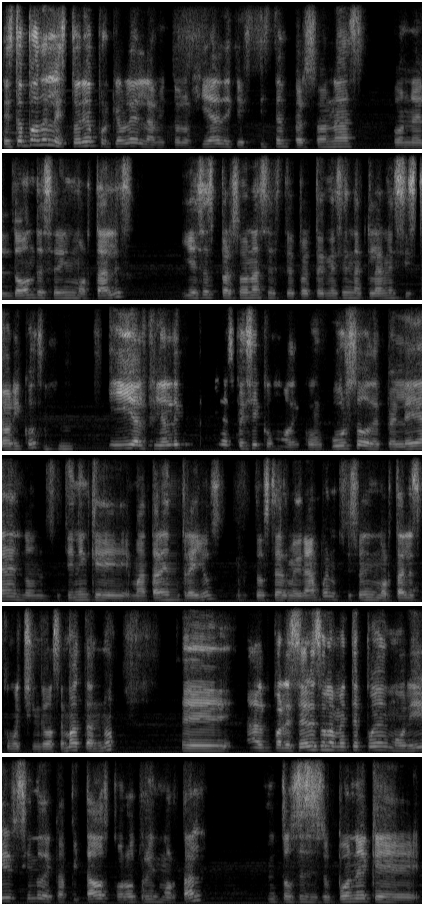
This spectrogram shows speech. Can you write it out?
Está padre la historia porque habla de la mitología de que existen personas con el don de ser inmortales y esas personas este, pertenecen a clanes históricos y al final de una especie como de concurso o de pelea en donde se tienen que matar entre ellos. Entonces ustedes me dirán, bueno, si son inmortales, ¿cómo chingados se matan, no? Eh, al parecer solamente pueden morir siendo decapitados por otro inmortal. Entonces se supone que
